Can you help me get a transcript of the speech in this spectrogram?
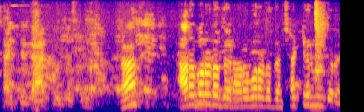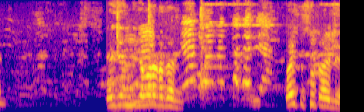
ষাট হ্যাঁ? আরও বড়টা দেন আরও বড়টা দেন ষাটটার মিল করেন। এই যে এমনিকে বড়টা দেন। ওই তো ছোট হইলে।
